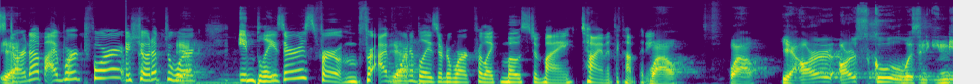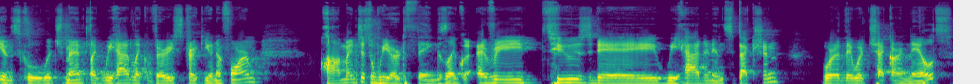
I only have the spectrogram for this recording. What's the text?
Yeah. startup I worked for, I showed up to Yeah. work in blazers for for I've worn a blazer to work for like most of my time at the company. Wow, wow. Yeah, our our school was an Indian school, which meant like we had like a very strict uniform. Um, and just weird things. Like every Tuesday, we had an inspection where they would check our nails.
